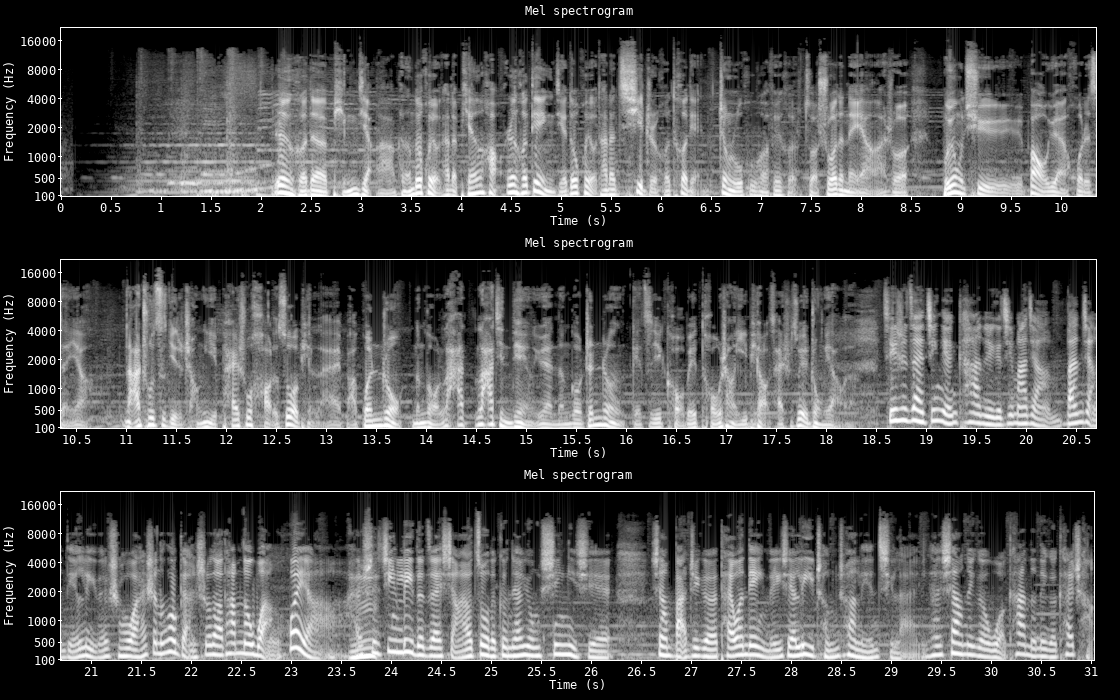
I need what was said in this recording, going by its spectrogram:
任何的评奖啊，可能都会有它的偏好；任何电影节都会有它的气质和特点。正如胡可飞和所说的那样啊，说不用去抱怨或者怎样。拿出自己的诚意，拍出好的作品来，把观众能够拉拉进电影院，能够真正给自己口碑投上一票，才是最重要的。其实，在今年看这个金马奖颁奖典礼的时候，我还是能够感受到他们的晚会啊，还是尽力的在想要做的更加用心一些，像把这个台湾电影的一些历程串联起来。你看，像那个我看的那个开场，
